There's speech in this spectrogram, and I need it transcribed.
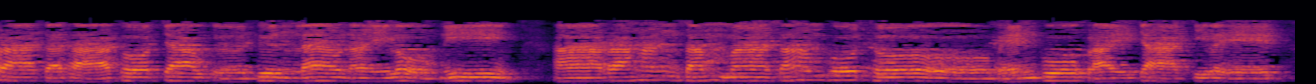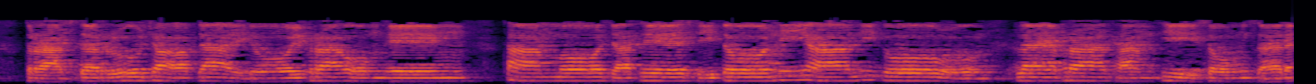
พระตถาคตเจ้าเกิดขึ้นแล้วในโลกนี้ อาระหังสัมมาสัมพุทโธ เป็นผู้ไกลจากกิเลส ตรัสรู้ชอบได้โดยพระองค์เองธรรมโมจะเทสิโตนิยานิโก และพระธรรมที่ทรงแสด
